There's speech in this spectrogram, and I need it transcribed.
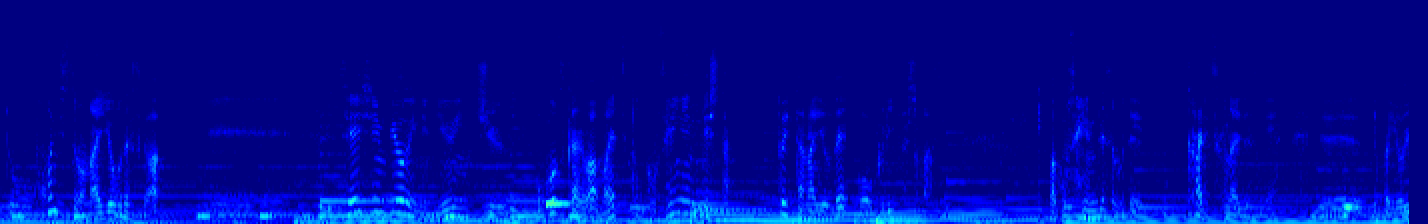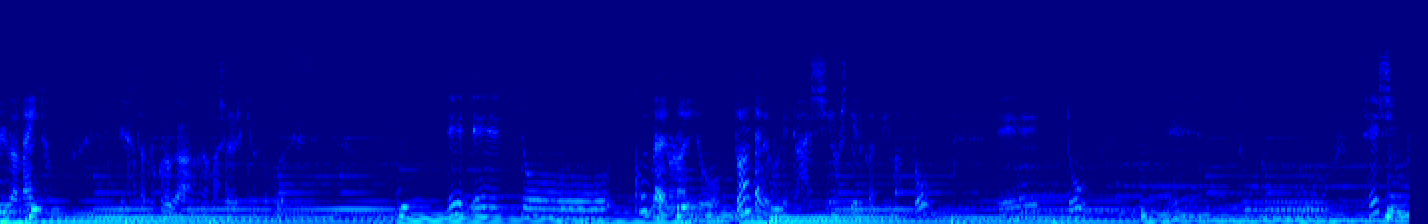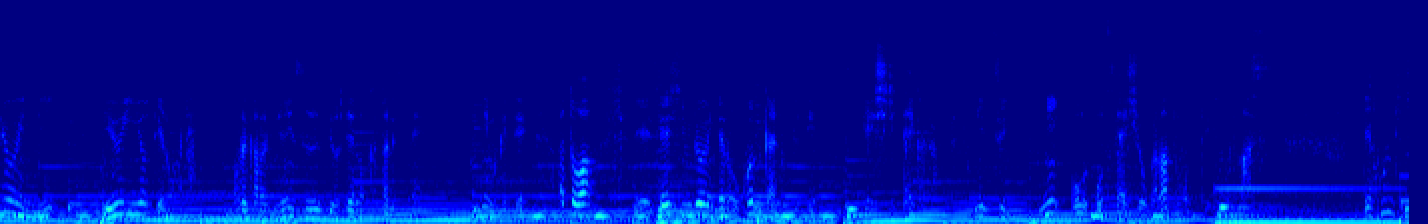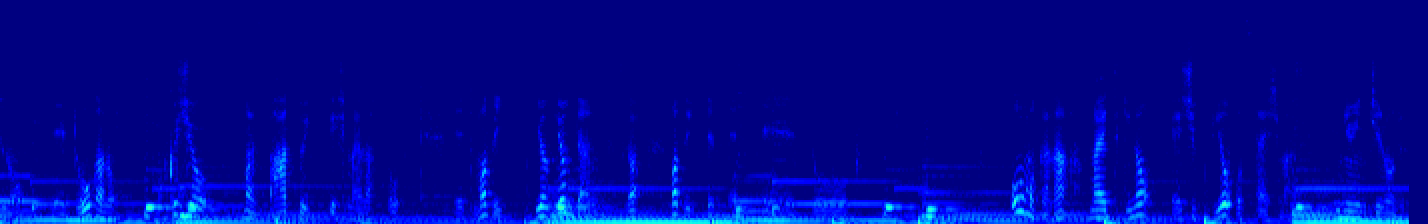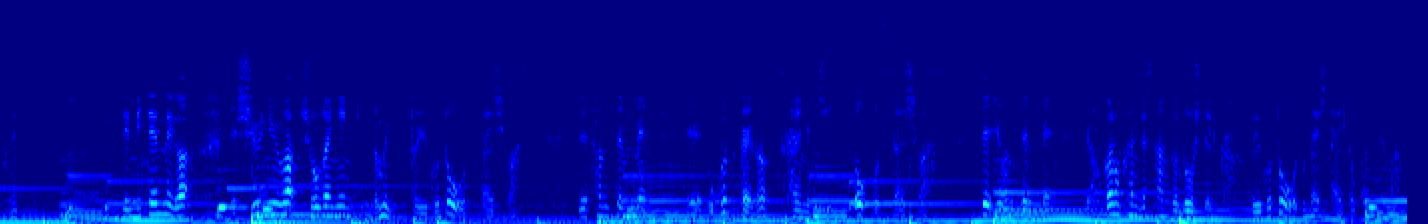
っ、と本日の内容ですが、えー精神病院に入院中お小遣いは毎月5000円でしたといった内容でお送りいたします。まあ、5000円ですのでかなり少ないですね。えーやっぱ余裕がないといったところが、まあ、正直なところです。で、えーと、今回の内容、どなたに向けて発信をしているかと言いますと、えーと、えーと、精神病院に入院予定の方、これから入院する予定の方ですね、に向けて、あとは、え精神病院でのお小遣いについて、え知りたい方についてにおお伝えしようかなと思っております。で、本日の、え動画の目次を、まずバーッと言ってしまいますと、えー、とまずよ読んであるんですがまず1点目、えー、と大まかな毎月のえー出費をお伝えします。入院中のですね。で2点目がえー収入は障害年金のみということをお伝えします。で3点目、えーお小遣いの使い道をお伝えします。で4点目えー他の患者さんがどうしているかということをお伝えしたいと思ってます。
